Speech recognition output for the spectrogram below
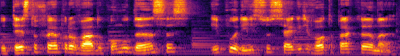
O texto foi aprovado com mudanças e por isso segue de volta para a Câmara.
